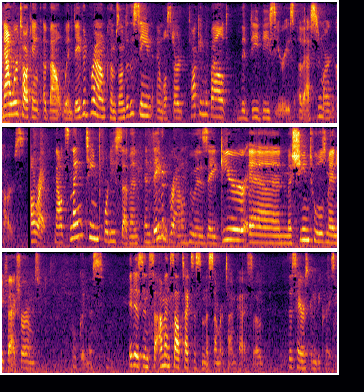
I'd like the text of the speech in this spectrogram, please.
now we're talking about when David Brown comes onto the scene and we'll start talking about the DB series of Aston Martin cars. All right, now it's 1947 and David Brown, who is a gear and machine tools manufacturer, oh goodness, it is in, I'm in South Texas in the summertime, guys, so this hair is gonna be crazy.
